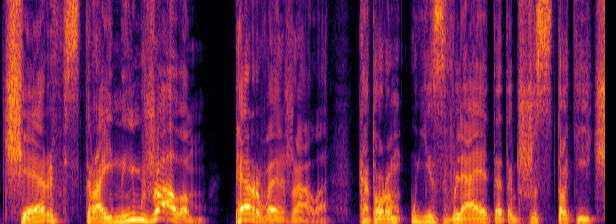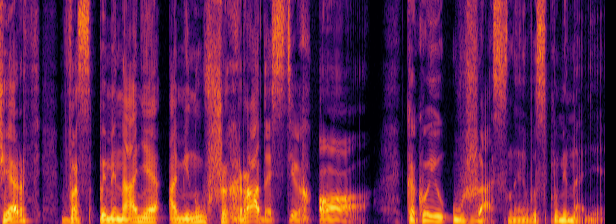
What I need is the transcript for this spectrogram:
червь с тройным жалом, первое жало, которым уязвляет этот жестокий червь воспоминания о минувших радостях. О, какое ужасное воспоминание!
